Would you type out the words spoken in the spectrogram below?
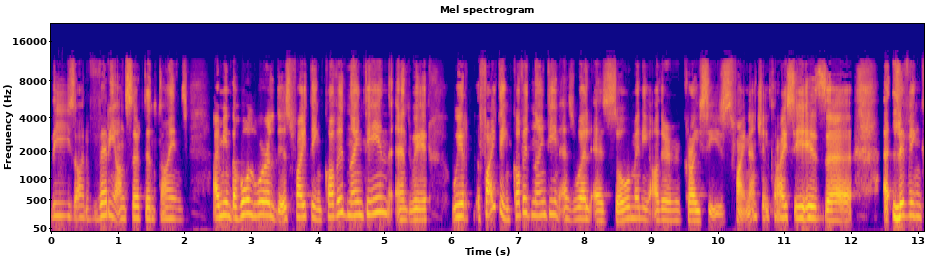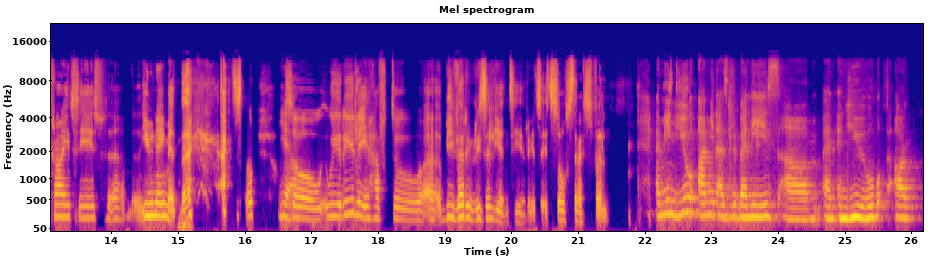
These are very uncertain times. I mean, the whole world is fighting COVID nineteen, and we're we're fighting COVID 19 as well as so many other crises financial crises, uh, uh, living crises, uh, you name it. so, yeah. so we really have to uh, be very resilient here. It's, it's so stressful. I mean, you, I mean, as Lebanese um, and, and you are,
